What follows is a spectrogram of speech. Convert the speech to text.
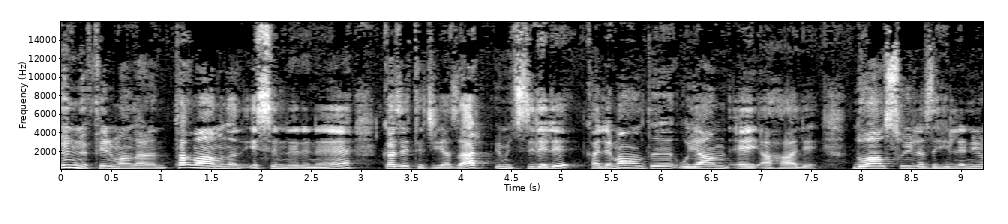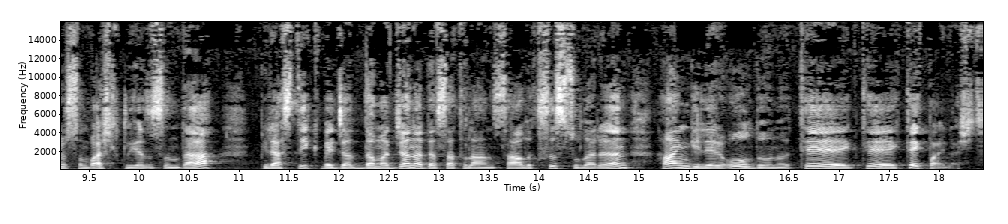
ünlü firmaların tamamının isimlerini gazeteci yazar Ümit Zileli kaleme aldı. Uyan ey ahali doğal suyla zehirleniyorsun başlıklı yazısında plastik ve damacanada satılan sağlıksız suların hangileri olduğunu tek tek tek paylaştı.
